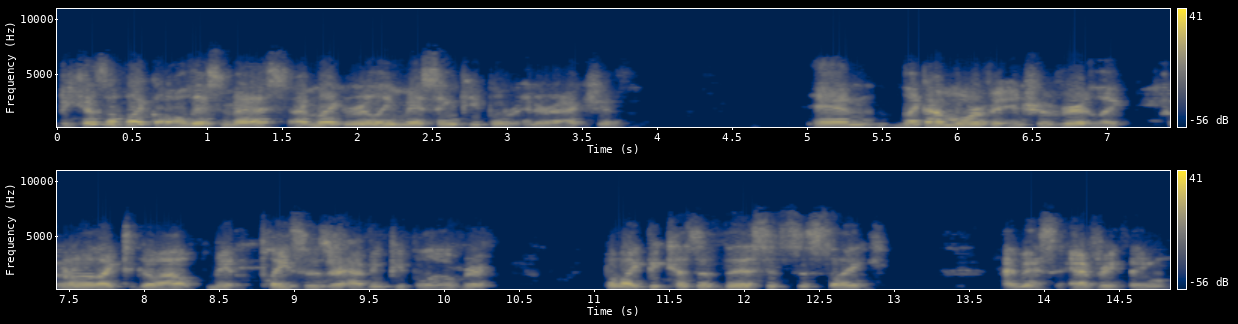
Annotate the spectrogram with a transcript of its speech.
Because of like all this mess, I'm like really missing people interaction. And like I'm more of an introvert. Like I don't really like to go out places or having people over. But like because of this, it's just like I miss everything.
